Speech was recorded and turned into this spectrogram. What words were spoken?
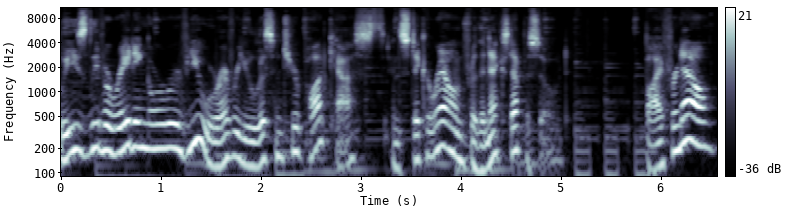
please leave a rating or review wherever you listen to your podcasts and stick around for the next episode. Bye for now.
